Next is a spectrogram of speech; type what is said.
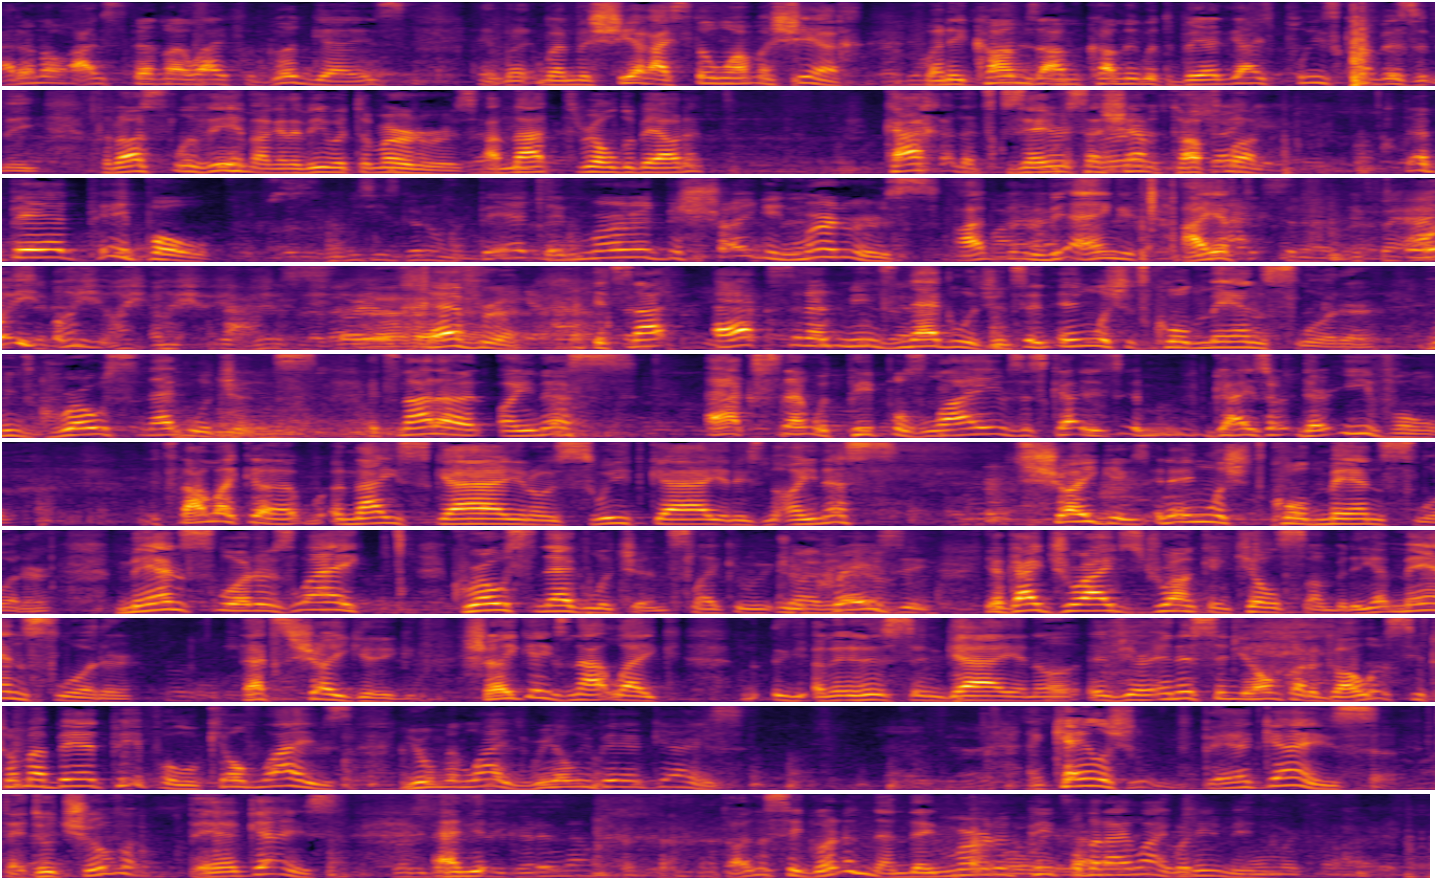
I don't know. I've spent my life with good guys. And when, when Mashiach, I still want Mashiach. When he comes, I'm coming with the bad guys. Please come visit me. But us Levim, I'm going to be with the murderers. I'm not thrilled about it. Kach, that's Gzeris Hashem. Tough luck. They're bad people. Bad. They murdered B'shayging, murderers. I'm going to be angry. I have to. Oy, oy, oy, Chevra. It's not. Accident means negligence. In English, it's called manslaughter. It means gross negligence. It's not a oines accident with people's lives. It's guys, guys are they're evil. It's not like a, a nice guy, you know, a sweet guy, and he's an oines. Shoigig, in English, it's called manslaughter. Manslaughter is like gross negligence, like you're crazy. Your guy drives drunk and kills somebody. You get manslaughter. That's shaygig. Shaygig is not like an innocent guy. You know, if you're innocent, you don't go to Golos. You're talking about bad people who killed lives, human lives, really bad guys. And Kalish, bad guys. They do tshuva, bad guys. And you, doesn't say good in them. They murdered people that I like. What do you mean?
